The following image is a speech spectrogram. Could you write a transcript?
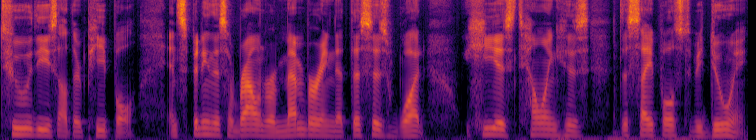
to these other people. And spinning this around, remembering that this is what He is telling His disciples to be doing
